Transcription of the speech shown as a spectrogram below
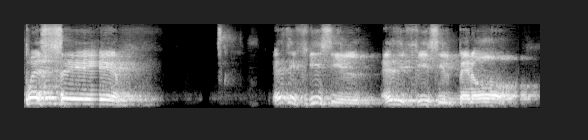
Pues eh, es difícil, es difícil, pero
